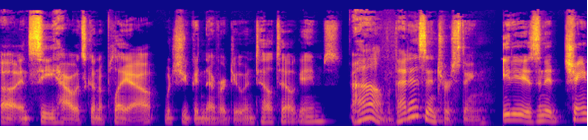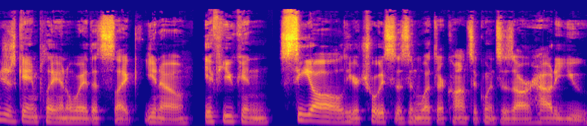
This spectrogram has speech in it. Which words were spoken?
Uh, and see how it's going to play out, which you could never do in Telltale games. Oh, that is interesting. It is, and it changes gameplay in a way that's like, you know, if you can see all your choices and what their consequences are, how do you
